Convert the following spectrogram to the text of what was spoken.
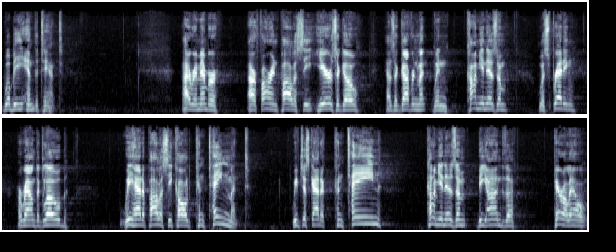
will be in the tent. I remember our foreign policy years ago as a government when communism was spreading around the globe. We had a policy called containment. We've just got to contain communism beyond the parallel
